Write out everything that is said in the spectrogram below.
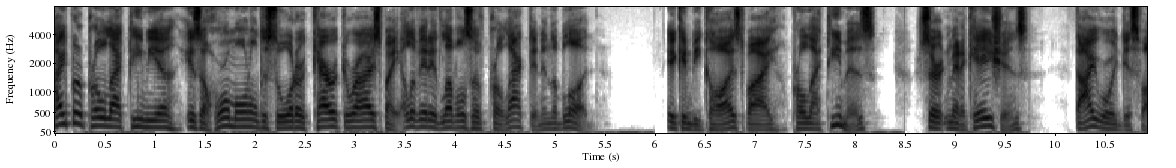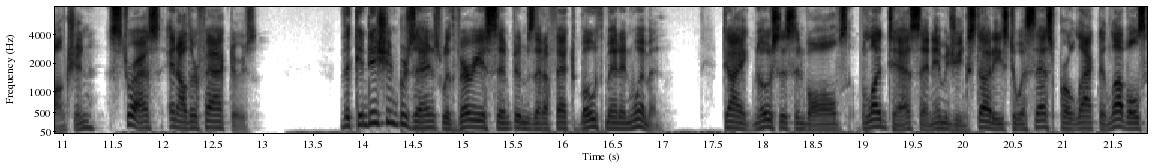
Hyperprolactinemia is a hormonal disorder characterized by elevated levels of prolactin in the blood. It can be caused by prolactinomas, certain medications, thyroid dysfunction, stress, and other factors. The condition presents with various symptoms that affect both men and women. Diagnosis involves blood tests and imaging studies to assess prolactin levels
